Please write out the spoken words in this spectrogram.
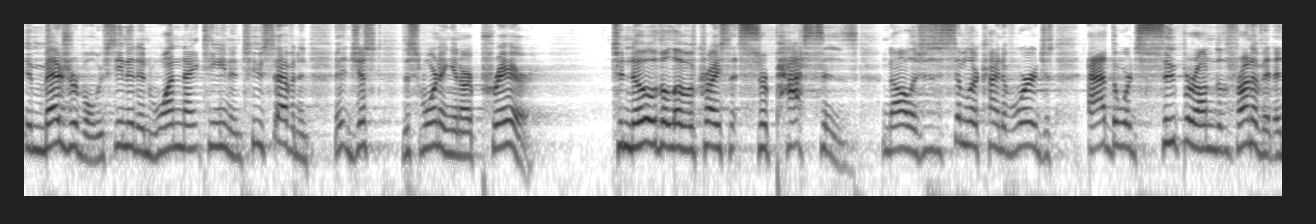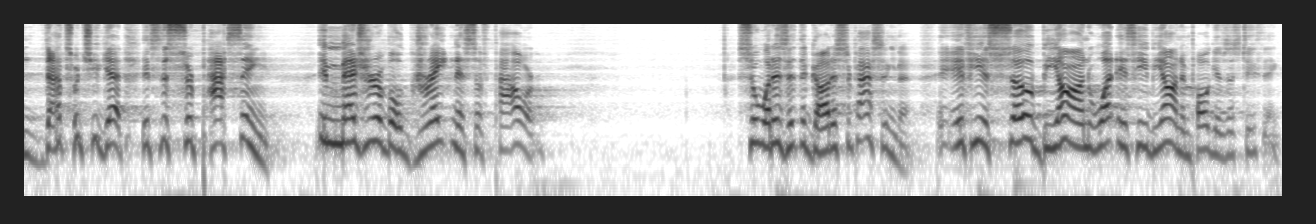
immeasurable. We've seen it in 119 and 27, and just this morning in our prayer to know the love of Christ that surpasses knowledge. Is a similar kind of word. Just add the word super onto the front of it, and that's what you get. It's the surpassing, immeasurable greatness of power. So, what is it that God is surpassing then? If He is so beyond, what is He beyond? And Paul gives us two things.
